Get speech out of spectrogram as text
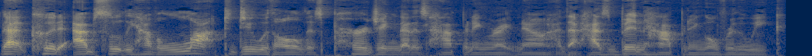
that could absolutely have a lot to do with all of this purging that is happening right now, that has been happening over the week.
